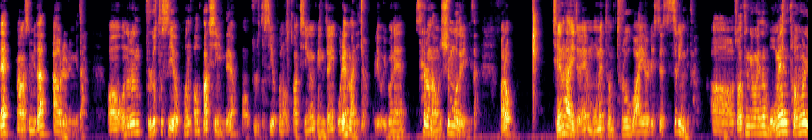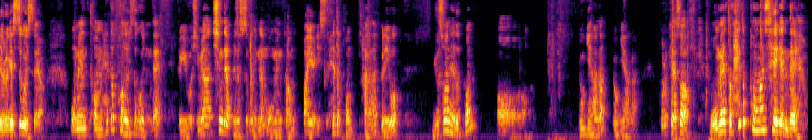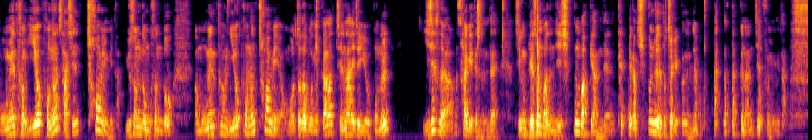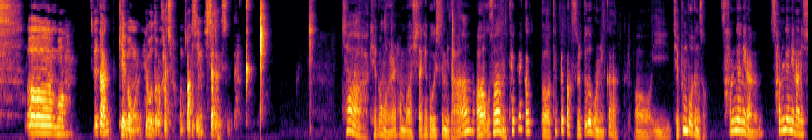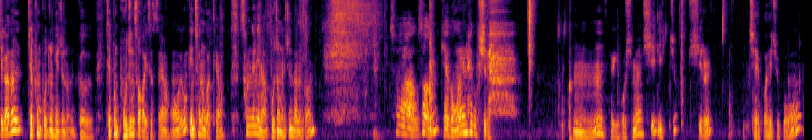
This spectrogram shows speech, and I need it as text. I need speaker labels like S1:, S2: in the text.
S1: 네, 반갑습니다. 아우리얼입니다. 어, 오늘은 블루투스 이어폰 언박싱인데요. 어, 블루투스 이어폰 언박싱은 굉장히 오랜만이죠. 그리고 이번에 새로 나온 신모델입니다. 바로 젠하이저의 모멘텀 트루 와이어리스 3입니다. 어, 저 같은 경우에는 모멘텀을 여러 개 쓰고 있어요. 모멘텀 헤드폰을 쓰고 있는데 여기 보시면 침대 옆에서 쓰고 있는 모멘텀 와이어리스 헤드폰 하나 그리고 유선 헤드폰 어, 여기 하나 여기 하나 그렇게 해서 모멘텀 헤드폰만 3개인데 모멘텀 이어폰은 사실 처음입니다. 유선도 무선도 어, 모멘텀 이어폰은 처음이에요. 뭐 어쩌다 보니까 제나이저 이어폰을 이제서야 사게 됐는데 지금 배송받은 지 10분밖에 안 된 택배가 10분 전에 도착했거든요. 따끈따끈한 제품입니다. 어, 뭐 일단 개봉을 해보도록 하죠. 언박싱 시작하겠습니다. 자, 개봉을 한번 시작해 보겠습니다. 어, 우선 택배, 값- 어, 택배 박스를 뜯어보니까, 어, 이 제품 보증서, 3년이라는, 3년이라는 시간을 제품 보증해주는 그 제품 보증서가 있었어요. 어, 이건 괜찮은 것 같아요. 3년이나 보증을 해준다는 건. 자, 우선 개봉을 해봅시다. 음, 여기 보시면 CD 있죠? C를 제거해주고,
